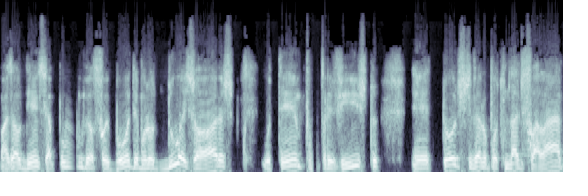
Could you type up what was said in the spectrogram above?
Mas a audiência pública foi boa, demorou duas horas, o tempo previsto, eh, todos tiveram oportunidade de falar,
